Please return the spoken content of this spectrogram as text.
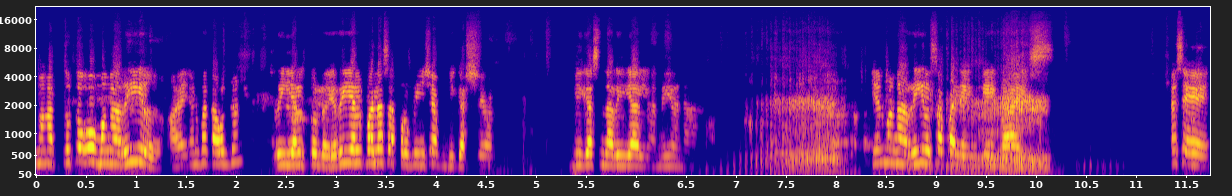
mga totoo, mga real. Ay, ano ba tawag doon? Real tuloy. Real pala sa probinsya, bigas yun. Bigas na real, ano yun ha. Yan mga real sa palengke, guys. Kasi,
